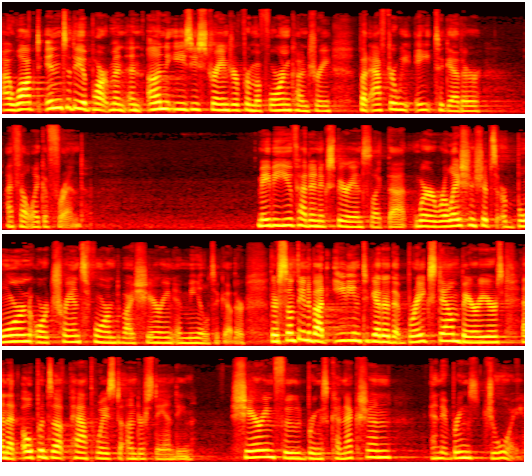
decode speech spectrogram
I walked into the apartment, an uneasy stranger from a foreign country, but after we ate together, I felt like a friend. Maybe you've had an experience like that, where relationships are born or transformed by sharing a meal together. There's something about eating together that breaks down barriers and that opens up pathways to understanding. Sharing food brings connection and it brings joy.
